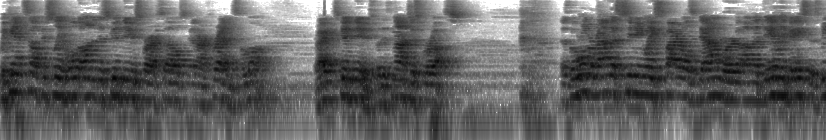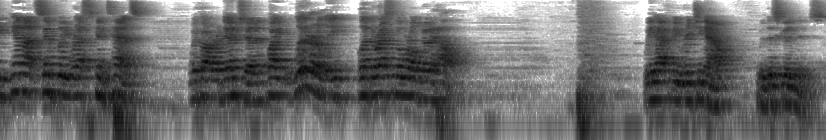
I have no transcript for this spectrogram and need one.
We can't selfishly hold on to this good news for ourselves and our friends alone. Right? It's good news, but it's not just for us. As the world around us seemingly spirals downward on a daily basis, we cannot simply rest content with our redemption and quite literally let the rest of the world go to hell. We have to be reaching out with this good news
